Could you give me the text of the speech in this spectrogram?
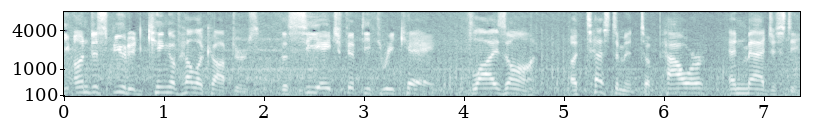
The undisputed king of helicopters, the CH-53K, flies on, a testament to power and majesty.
